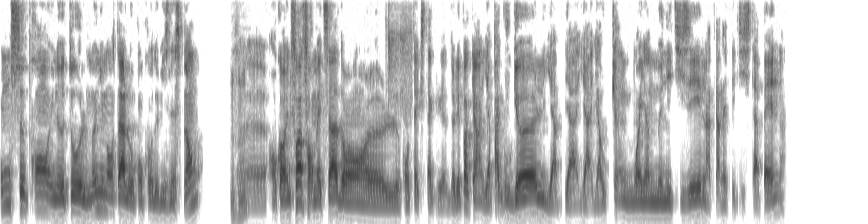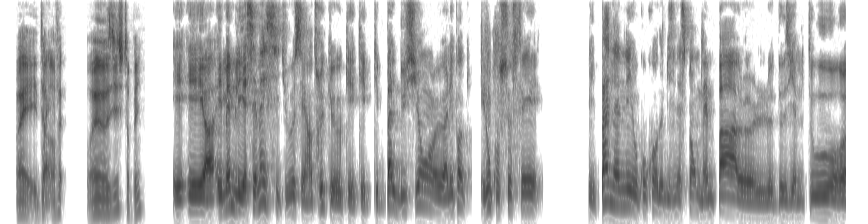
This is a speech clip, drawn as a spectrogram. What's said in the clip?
on se prend une tôle monumentale au concours de business plan. Mmh encore une fois, il faut remettre ça dans le contexte de l'époque. Hein. Il n'y a pas Google, il n'y a, y a, aucun moyen de monétiser, l'Internet existe à peine. Ouais, en fait, ouais, vas-y, je t'en prie. Et, et, même les SMS, si tu veux, c'est un truc qui, est, qui, est, balbutiant à l'époque. Et donc, on se fait mais bananer au concours de business plan, même pas le deuxième tour,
